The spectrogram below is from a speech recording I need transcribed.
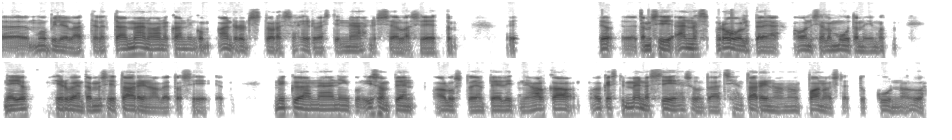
ö, mobiililaitteelle. Tai mä en ole ainakaan niin Android Storessa hirveästi nähnyt sellaisia, että tämmöisiä NS-roolipelejä on siellä muutamia, mutta ne ei ole hirveän tämmöisiä tarinavetosia. Et nykyään nämä niin kuin isompien alustojen pelit, niin alkaa oikeasti mennä siihen suuntaan, että siihen tarinaan on panostettu kunnolla.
